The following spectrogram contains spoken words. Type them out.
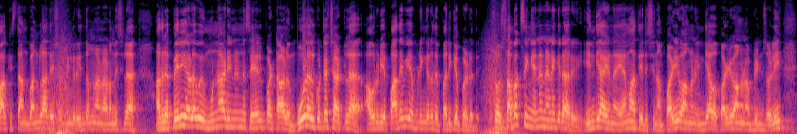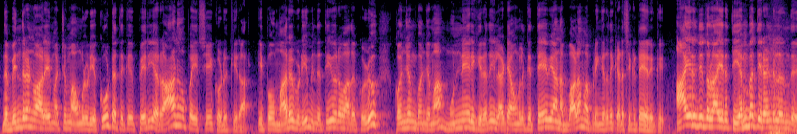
பாகிஸ்தான் பங்களாதேஷ் அப்படிங்கிற யுத்தம்லாம் நடந்துச்சுல அதில் பெரிய அளவு முன்னாடி நின்று செயல்பட்டாலும் ஊழல் குற்றச்சாட்டில் அவருடைய பதவி அப்படிங்கிறது பறிக்கப்படுது. ஸோ சபக் சிங் என்ன நினைக்கிறாரு? இந்தியா என்ன ஏமாத்திருச்சு நான் பழி வாங்கணும் இந்தியாவை பழி வாங்கணும் அப்படின்னு சொல்லி இந்த பிந்திரன்வாலை மற்றும் அவங்களுடைய கூட்டத்துக்கு பெரிய ராணுவ பயிற்சியை கொடுக்கிறார். இப்போ மறுபடியும் இந்த தீவிரவாத குழு கொஞ்சம் கொஞ்சமாக முன்னேறுகிறது இல்லாட்டி அவங்களுக்கு தேவையான பலம் அப்படிங்கிறது கிடைச்சிக்கிட்டே இருக்கு. ஆயிரத்தி தொள்ளாயிரத்தி எண்பத்தி ரெண்டுல இருந்து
